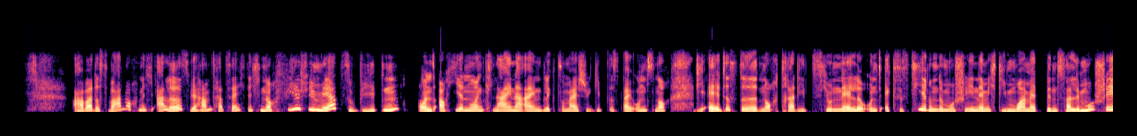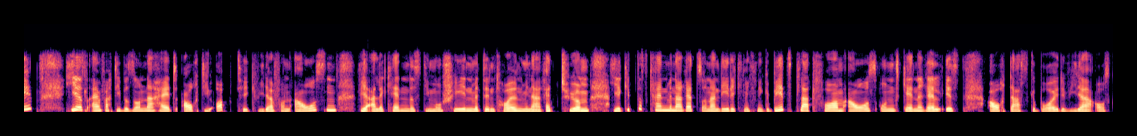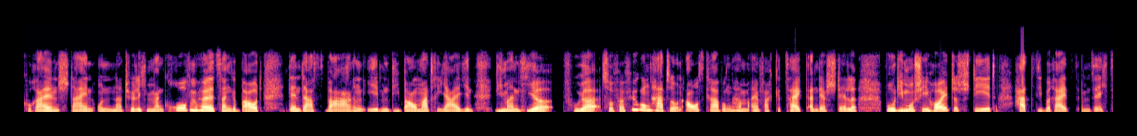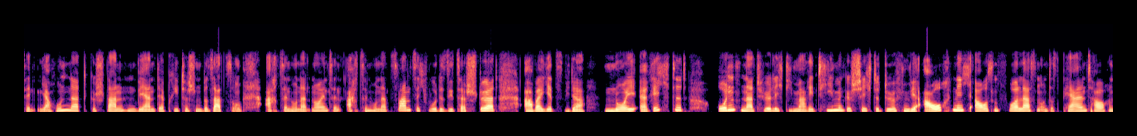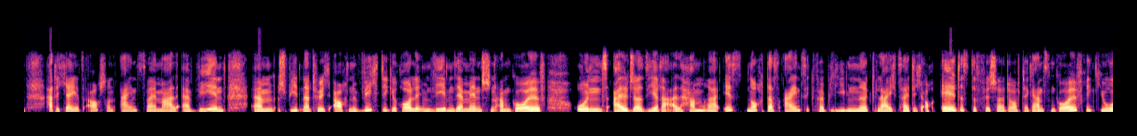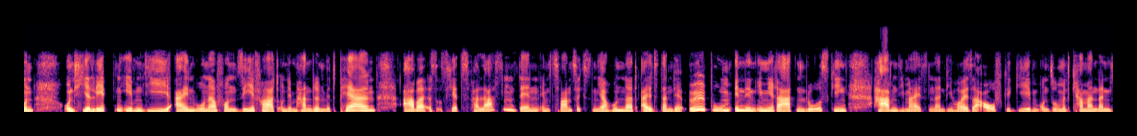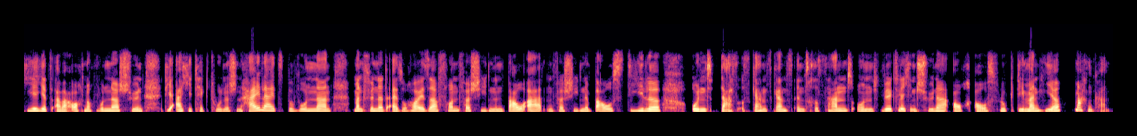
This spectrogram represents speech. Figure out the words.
Aber das war noch nicht alles. Wir haben tatsächlich noch viel, viel mehr zu bieten. Und auch hier nur ein kleiner Einblick. Zum Beispiel gibt es bei uns noch die älteste noch traditionelle und existierende Moschee, nämlich die Mohammed bin Salim Moschee. Hier ist einfach die Besonderheit auch die Optik wieder von außen. Wir alle kennen das, die Moscheen mit den tollen Minaretttürmen. Hier gibt es kein Minarett, sondern lediglich eine Gebetsplattform aus und generell ist auch das Gebäude wieder aus Korallenstein und natürlichen Mangrovenhölzern gebaut, denn das waren eben die Baumaterialien, die man hier früher zur Verfügung hatte. Und Ausgrabungen haben einfach gezeigt, an der Stelle, wo die Moschee heute steht, hat sie bereits im 16. Jahrhundert gestanden. Während der britischen Besatzung 1819, 1820 wurde sie zerstört, aber jetzt wieder neu errichtet. Und natürlich die maritime Geschichte dürfen wir auch nicht außen vor lassen. Und das Perlentauchen hatte ich ja jetzt auch schon ein, zwei Mal erwähnt, ähm, spielt natürlich auch eine wichtige Rolle im Leben der Menschen am Golf. Und Al Jazeera Alhambra ist noch das einzig verbliebene, gleichzeitig auch älteste Fischerdorf der ganzen Golfregion. Und hier lebten eben die Einwohner von Seefahrt und dem Handel mit Perlen. Aber es ist jetzt verlassen, denn im 20. Jahrhundert, als dann der Ölboom in den Emiraten losging, haben die meisten dann die Häuser aufgegeben und somit kann man dann hier jetzt aber auch noch wunderschön die architektonischen Highlights bewundern. Man findet also Häuser von verschiedenen Bauarten, verschiedene Baustile und das ist ganz, ganz interessant und wirklich ein schöner auch Ausflug, den man hier machen kann.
